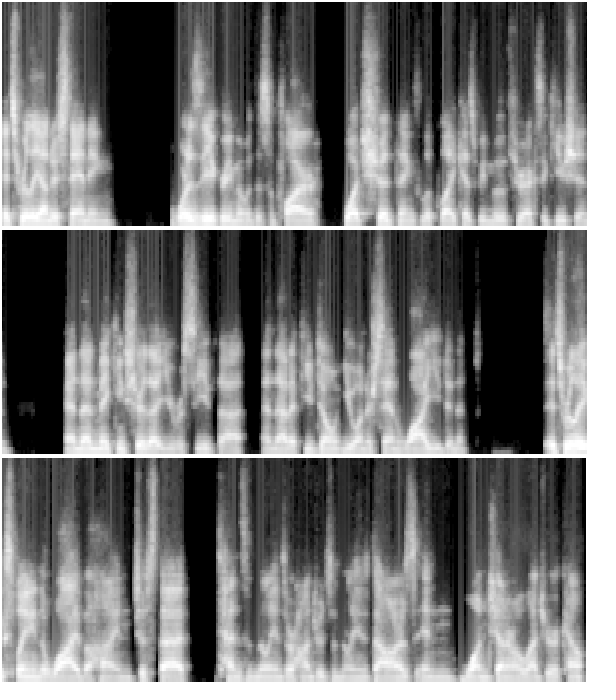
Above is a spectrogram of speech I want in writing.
It's really understanding what is the agreement with the supplier? What should things look like as we move through execution? and then making sure that you receive that and that if you don't you understand why you didn't it's really explaining the why behind just that tens of millions or hundreds of millions of dollars in one general ledger account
